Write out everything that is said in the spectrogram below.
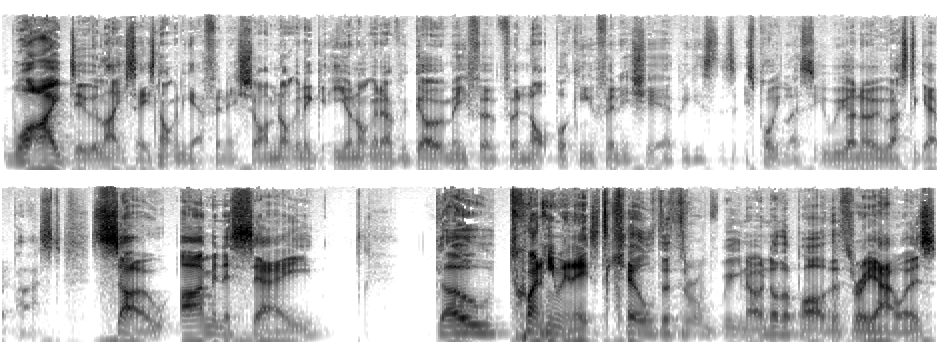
what I do, and like you say, it's not going to get finished. So I'm not going to. You're not going to have a go at me for for not booking a finish here because it's- it's pointless. We know who has to get past. So I'm going to say, go 20 minutes to kill the th- you know another part of the three hours.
